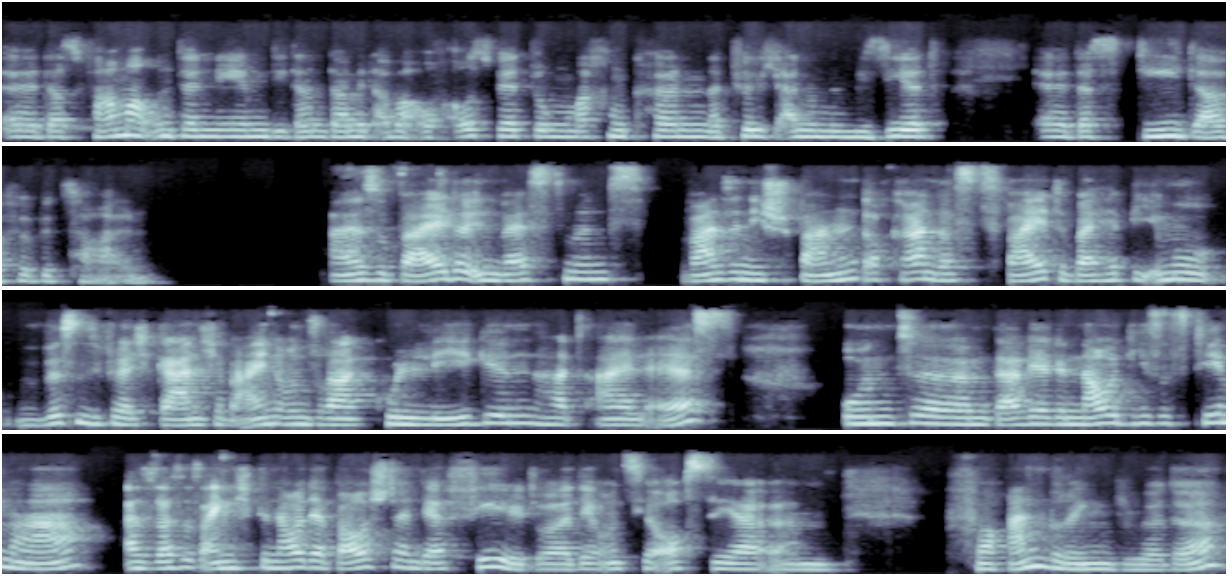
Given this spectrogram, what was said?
äh, dass Pharmaunternehmen, die dann damit aber auch Auswertungen machen können, natürlich anonymisiert, äh, dass die dafür bezahlen. Also beide Investments wahnsinnig spannend. Auch gerade das zweite bei Happy Immo wissen Sie vielleicht gar nicht, aber eine unserer Kolleginnen hat ALS. Und ähm, da wäre genau dieses Thema, also das ist eigentlich genau der Baustein, der fehlt oder der uns hier auch sehr ähm, voranbringen würde.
